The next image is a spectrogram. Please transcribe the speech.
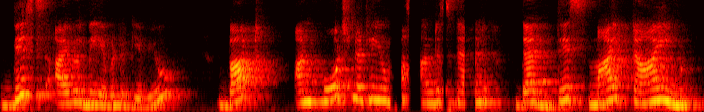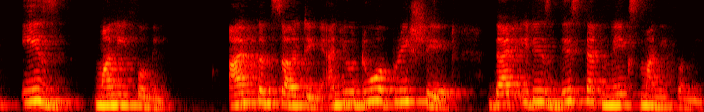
this I will be able to give you. But unfortunately, you must understand that this, my time is money for me. I'm consulting and you do appreciate that it is this that makes money for me.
